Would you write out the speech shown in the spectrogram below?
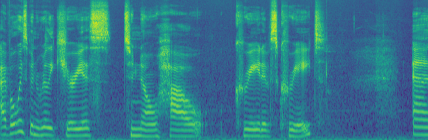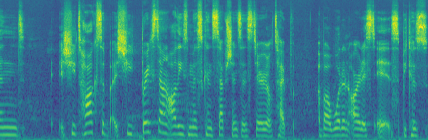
I've always been really curious to know how creatives create. And she talks about she breaks down all these misconceptions and stereotype about what an artist is because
